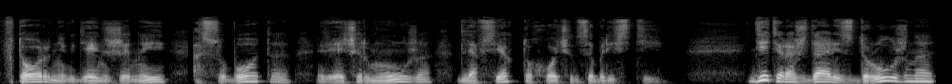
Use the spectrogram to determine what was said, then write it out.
вторник — день жены, а суббота — вечер мужа для всех, кто хочет забрести. Дети рождались дружно,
